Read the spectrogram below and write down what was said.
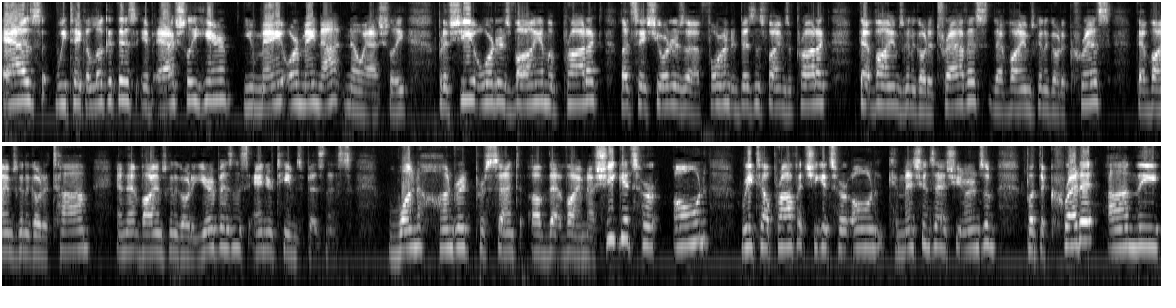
as we take a look at this, if Ashley here, you may or may not know Ashley, but if she orders volume of product, let's say she orders a 400 business volumes of product, that volume is going to go to Travis, that volume is going to go to Chris, that volume is going to go to Tom, and that volume is going to go to your business and your team's business. 100% of that volume. Now, she gets her own retail profit, she gets her own commissions as she earns them, but the credit on the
